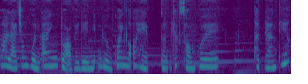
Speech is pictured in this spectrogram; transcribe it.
hoa lá trong vườn anh tỏa về đến những đường quanh ngõ hẹp tận các xóm quê. Thật đáng tiếc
